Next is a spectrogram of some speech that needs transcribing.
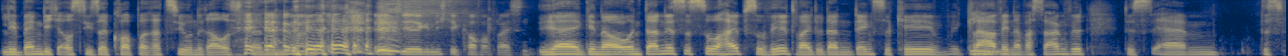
lebendig aus dieser Kooperation raus. Dann, nicht den Kopf aufreißen. ja, genau. Und dann ist es so halb so wild, weil du dann denkst, okay, klar, Mhm. wenn er was sagen wird, das, ähm, das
